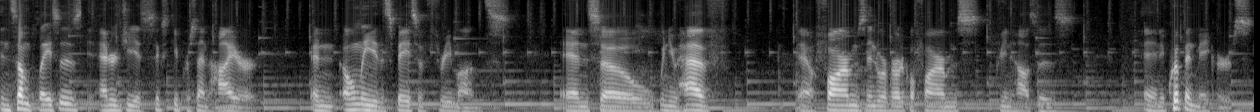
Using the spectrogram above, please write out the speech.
In some places, energy is 60% higher in only the space of three months. And so when you have you know, farms, indoor vertical farms, greenhouses, and equipment makers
